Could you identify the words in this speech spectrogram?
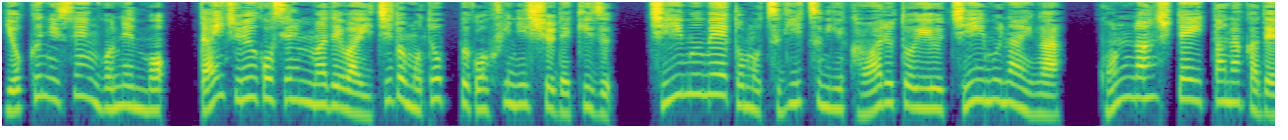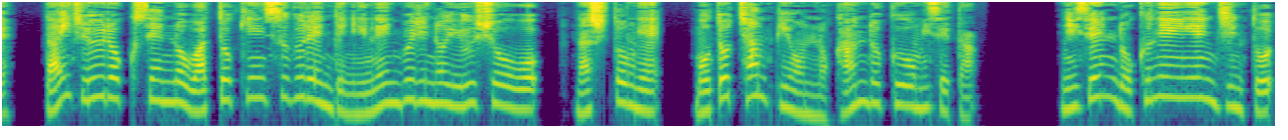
翌2005年も第15戦までは一度もトップ5フィニッシュできず、チームメイトも次々変わるというチーム内が混乱していた中で、第16戦のワットキンスグレンで2年ぶりの優勝を成し遂げ、元チャンピオンの貫禄を見せた。2006年エンジンと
